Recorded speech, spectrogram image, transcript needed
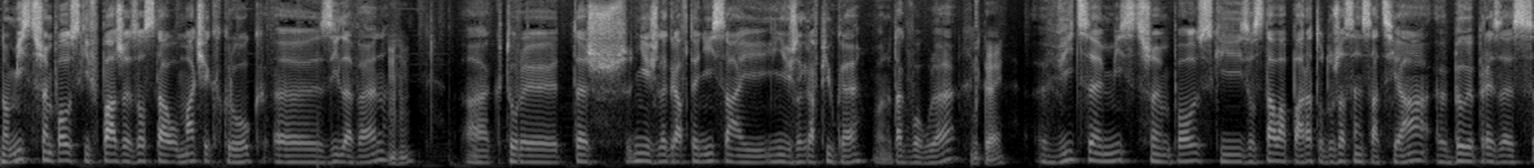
no mistrzem Polski w parze został Maciek Kruk e, z Eleven. e, który też nieźle gra w tenisa i, i nieźle gra w piłkę, tak w ogóle. Okej. Wicemistrzem Polski została para, to duża sensacja. Były prezes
